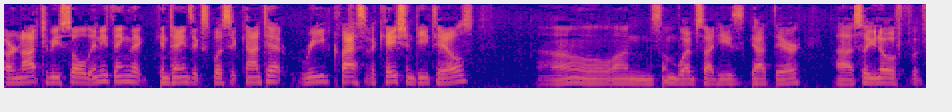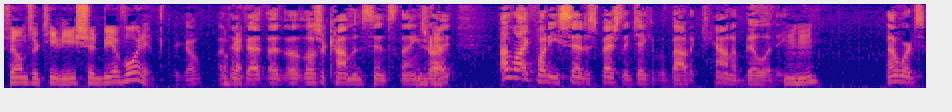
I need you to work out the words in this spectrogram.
are not to be sold anything that contains explicit content. Read classification details. Oh, on some website he's got there, uh, so you know if films or TV should be avoided. There you go. I Okay. think that, that those are common sense things, Okay. right? I like what he said, especially Jacob, about accountability. Mm-hmm. In other words,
